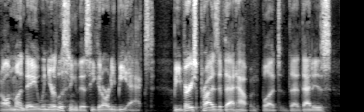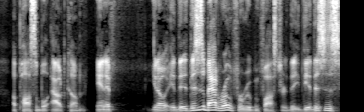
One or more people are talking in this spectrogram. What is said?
on Monday when you're listening to this, he could already be axed. Be very surprised if that happened, but that that is a possible outcome. And if you know, this is a bad road for Reuben Foster. The, the, this is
